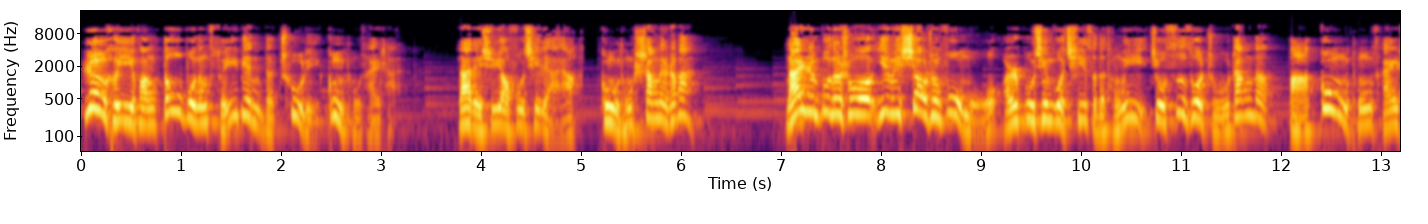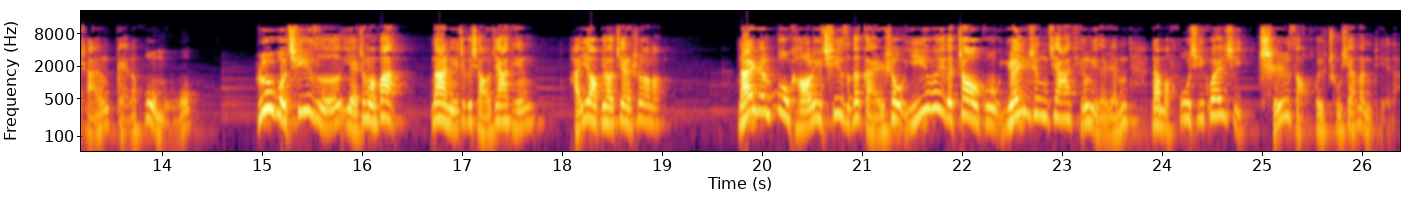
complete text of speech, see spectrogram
任何一方都不能随便的处理共同财产，那得需要夫妻俩呀共同商量着办。男人不能说因为孝顺父母而不经过妻子的同意就自作主张的把共同财产给了父母。如果妻子也这么办，那你这个小家庭还要不要建设了？男人不考虑妻子的感受，一味的照顾原生家庭里的人，那么夫妻关系迟早会出现问题的。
